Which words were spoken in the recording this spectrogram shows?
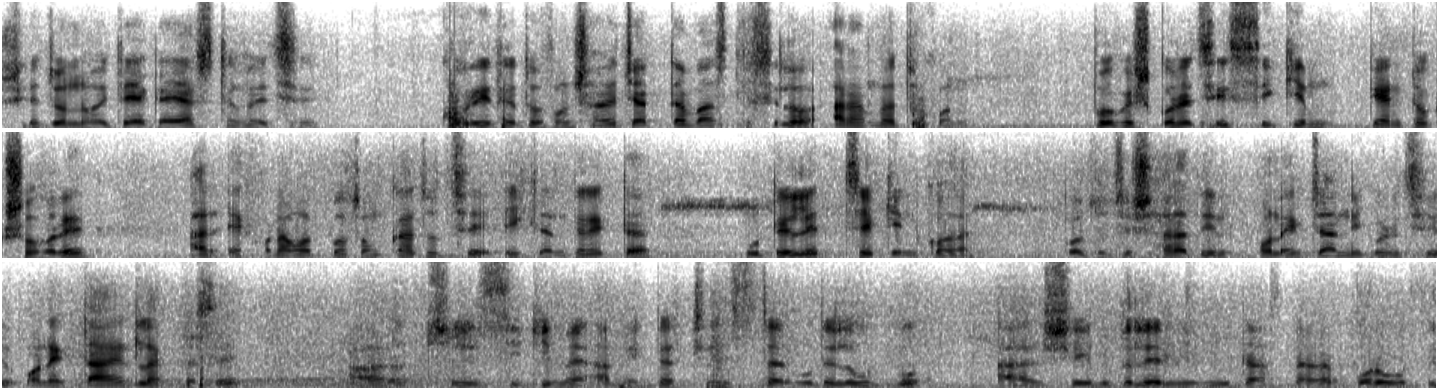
সেজন্য হয়তো একাই আসতে হয়েছে। ঘড়িতে তখন সাড়ে চারটা বাজতেছিল, আর আমরা তখন প্রবেশ করেছি সিকিম গ্যাংটক শহরে, আর এখন আমার প্রথম কাজ হচ্ছে এখানকার একটা হোটেলে চেক ইন করা। গত হচ্ছে সারাদিন অনেক জার্নি করেছি, অনেক টায়ার্ড লাগতেছে। আর হচ্ছে সিকিমে আমি একটা থ্রি স্টার হোটেলে উঠবো। আর সেই হোটেলের রিভিউটা আপনারা পরবর্তী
